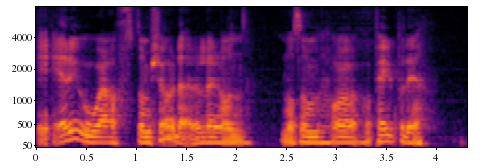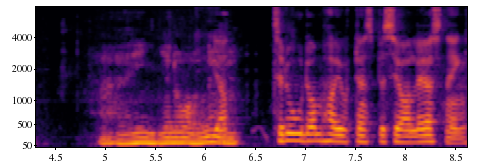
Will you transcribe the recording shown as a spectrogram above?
Eh, är det OAuth de kör där eller är det någon, någon som har, har pejl på det? Nej, ingen aning. Jag tror de har gjort en speciallösning.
